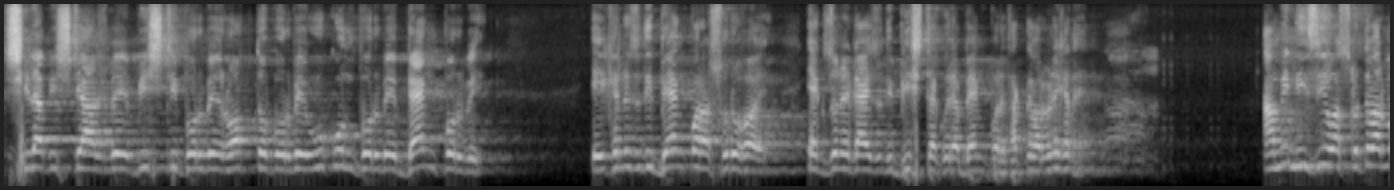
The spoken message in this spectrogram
শিলা বৃষ্টি আসবে, বৃষ্টি পড়বে, রক্ত পড়বে, উকুন পড়বে ব্যাং পড়বে। এইখানে যদি ব্যাং পড়া শুরু হয়, একজনের গায়ে যদি বিশটা করে ব্যাং পরে থাকতে পারবেন এখানে? আমি নিজেই ওয়াশ করতে পারব?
